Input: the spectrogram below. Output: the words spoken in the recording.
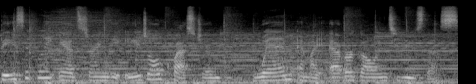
basically answering the age old question when am I ever going to use this?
